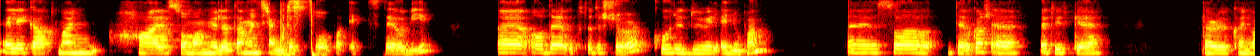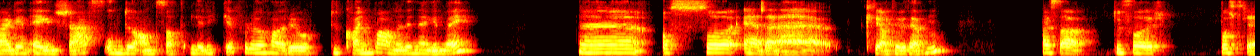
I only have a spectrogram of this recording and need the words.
Jeg liker at man har så mange muligheter. Man trenger ikke å stå på ett sted og hvile. Eh, Og det er opp til deg sjøl hvor du vil ende opp hen. Eh, Så det er jo kanskje et yrke der du kan være din egen sjef om du er ansatt eller ikke, for du, jo, du kan bane din egen vei. Og så er det kreativiteten. Altså, du får boltre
